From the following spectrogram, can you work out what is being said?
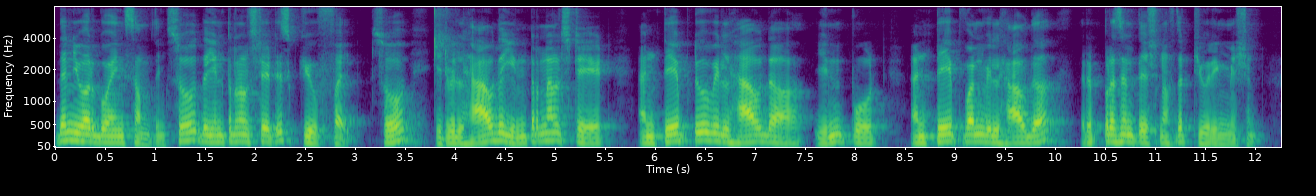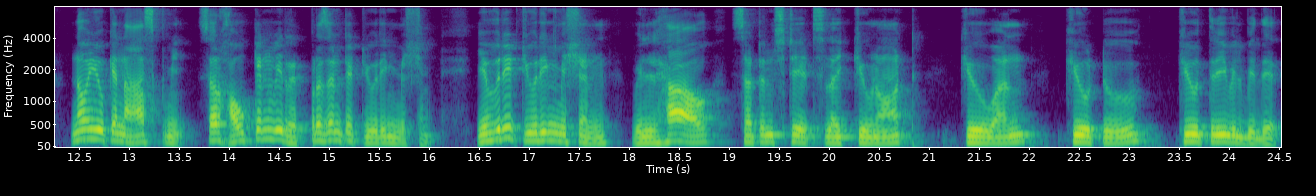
then you are going something. So the internal state is Q5. So it will have the internal state and tape 2 will have the input and tape 1 will have the representation of the Turing machine. Now you can ask me, sir, how can we represent a Turing machine? Every Turing machine will have certain states like Q0, Q1, Q2, Q3 will be there.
